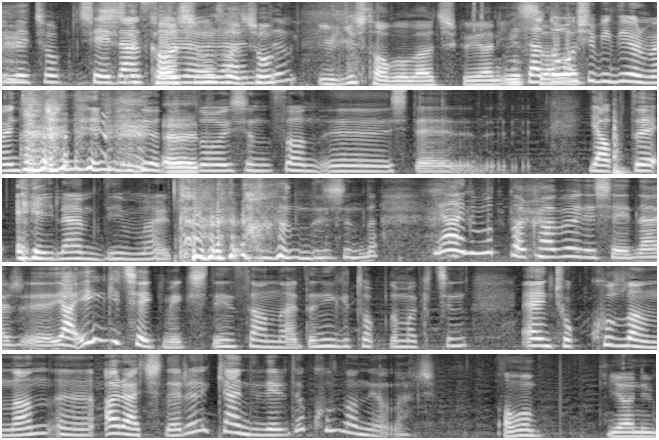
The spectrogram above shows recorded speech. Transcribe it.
bile çok şeyden İşte sonra karşımıza öğrendim. çok ilginç tablolar çıkıyor. Yani Mesela insanlar- Doğuş'u biliyorum. Önceden de biliyordum Evet. Doğuş'un son e, işte yaptığı eylem diyeyim artık. Onun dışında. Yani mutlaka böyle şeyler e, ya ilgi çekmek işte insanlardan ilgi toplamak için en çok kullanılan e, araçları kendileri de kullanıyorlar. Ama yani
